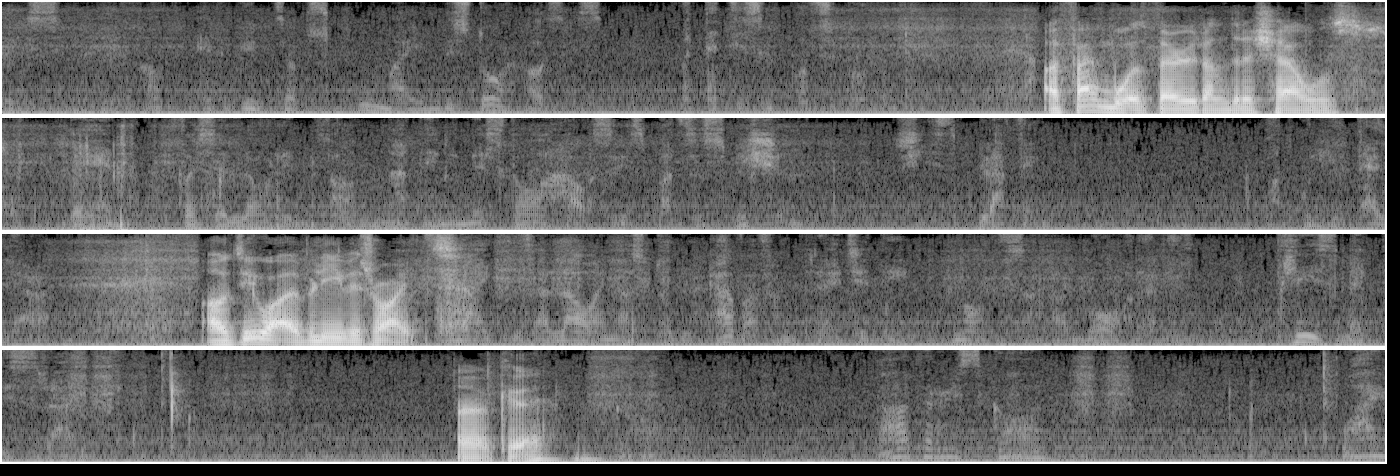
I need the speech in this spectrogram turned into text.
They say they found evidence of skooma in the storehouses, but that is impossible. I found what was buried under the shells. Then Professor Loren found nothing in the storehouses but suspicion. She's bluffing. What will you tell her? I'll do what I believe is right. Right is allowing us to recover from tragedy, not suffer more of it. Please make this right. Okay. Father is gone. Why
